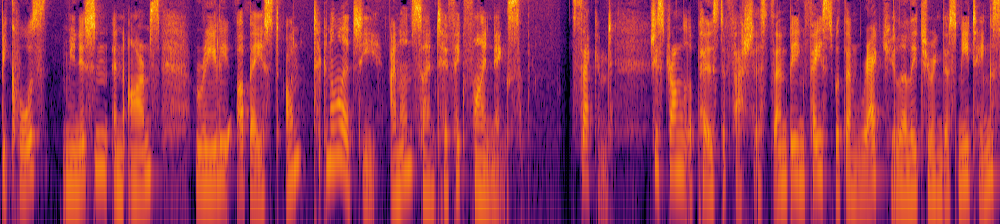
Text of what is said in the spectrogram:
because munition and arms really are based on technology and on scientific findings. Second, she strongly opposed the fascists, and being faced with them regularly during those meetings,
